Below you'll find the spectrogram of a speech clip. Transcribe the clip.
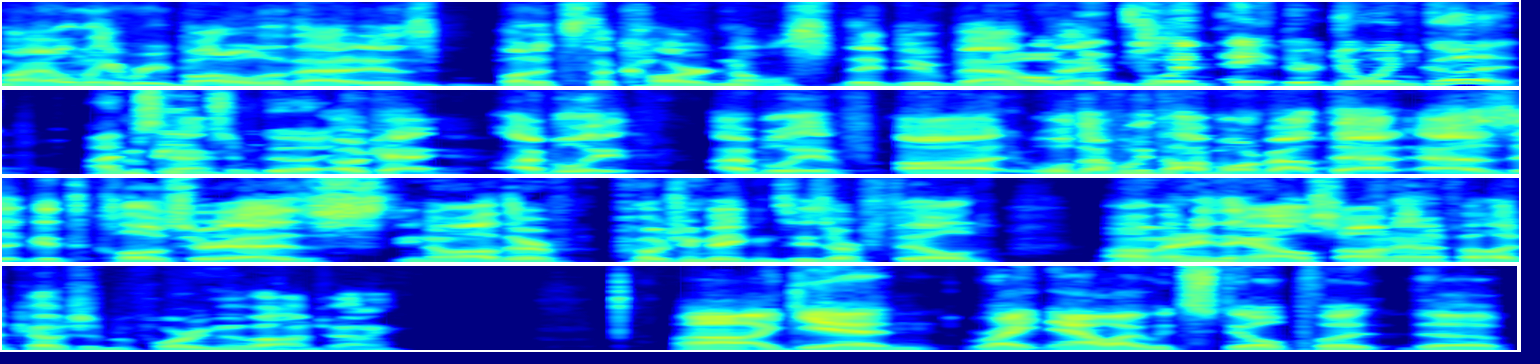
My only rebuttal to that is, but it's the Cardinals. They do bad no, things. They're doing they, they're doing good. I'm okay. seeing some good. Okay, I believe. I believe. Uh, we'll definitely talk more about that as it gets closer, as you know, other coaching vacancies are filled. Um, anything else on NFL head coaches before we move on, Johnny? Uh, again, right now, I would still put the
